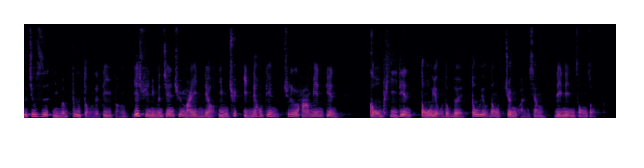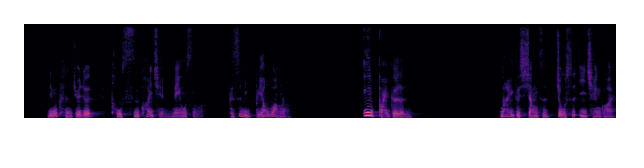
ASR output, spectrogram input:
个就是你们不懂的地方。也许你们今天去买饮料，你们去饮料店、去拉面店。狗屁店都有，对不对？都有那种捐款箱，林林总总。你们可能觉得投十块钱没有什么，可是你不要忘了，一百个人，那一个箱子就是一千块。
